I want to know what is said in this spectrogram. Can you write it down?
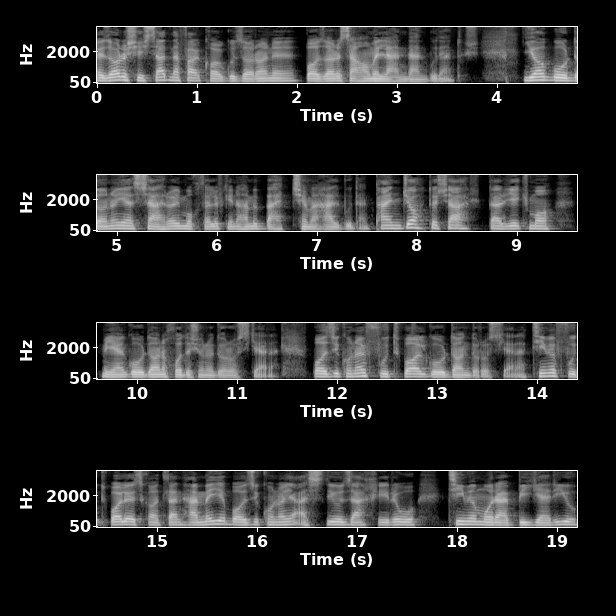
1600 نفر کارگزاران بازار سهام لندن بودن توش. یا گردانایی از شهرهای مختلف که اینا همه بچه محل بودن. 50 تا شهر در یک ماه میگن گردان خودشون رو درست کردن. بازیکنهای فوتبال گردان درست کردن. تیم فوتبال اسکاتلند همه بازیکنهای اصلی و ذخیره و تیم مربیگری و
